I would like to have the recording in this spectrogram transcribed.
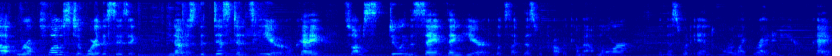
up real close to where this is. It notice the distance here, okay? So I'm doing the same thing here. It looks like this would probably come out more, and this would end more like right in here, okay?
